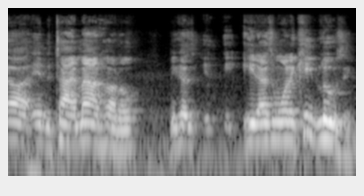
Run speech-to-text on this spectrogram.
uh, in the timeout huddle because he doesn't want to keep losing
